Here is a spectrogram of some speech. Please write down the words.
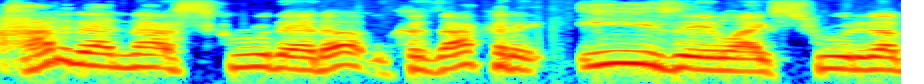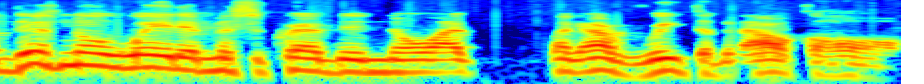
how did I not screw that up? Because I could have easily like screwed it up. There's no way that Mr. Kraft didn't know I like I reeked of alcohol,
